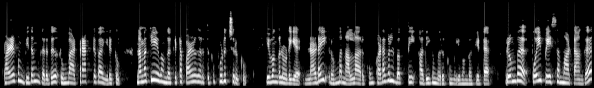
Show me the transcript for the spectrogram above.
பழகும் விதம்ங்கிறது ரொம்ப அட்ராக்டிவா இருக்கும். நமக்கே இவங்க கிட்ட பழகிறதுக்கு பிடிச்சிருக்கும். இவங்களுடைய நடை ரொம்ப நல்லா இருக்கும். கடவுள் பக்தி அதிகம் இருக்கும் இவங்க கிட்ட ரொம்ப பொய் பேச மாட்டாங்க.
